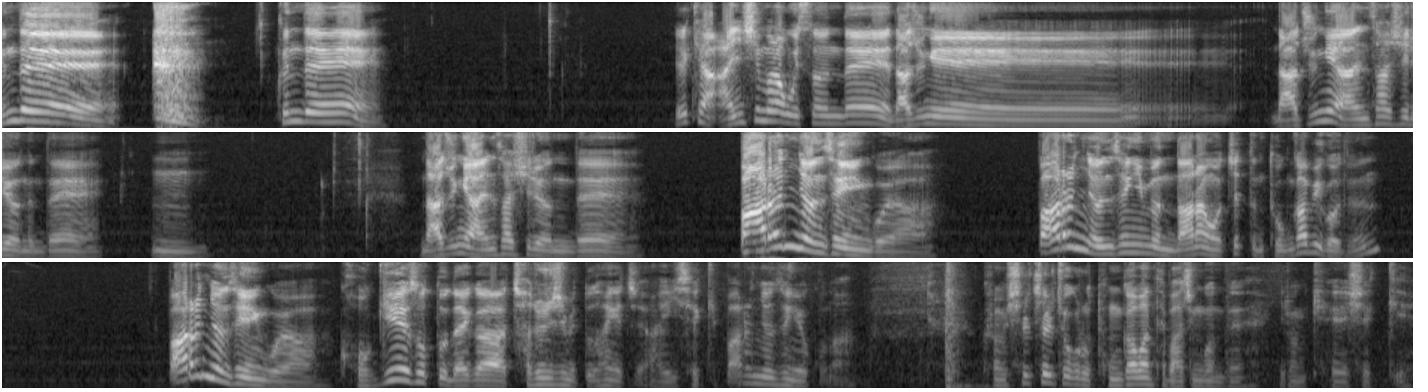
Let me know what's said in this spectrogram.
근데 근데 이렇게 안심을 하고 있었는데 나중에 나중에 안 사실이었는데 음 나중에 안 사실이었는데 빠른 연생인 거야 빠른 연생이면 나랑 어쨌든 동갑이거든? 빠른 연생인 거야. 거기에서 또 내가 자존심이 또 상했지. 아 이 새끼 빠른 연생이었구나. 그럼 실질적으로 동갑한테 맞은 건데 이런 개새끼.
